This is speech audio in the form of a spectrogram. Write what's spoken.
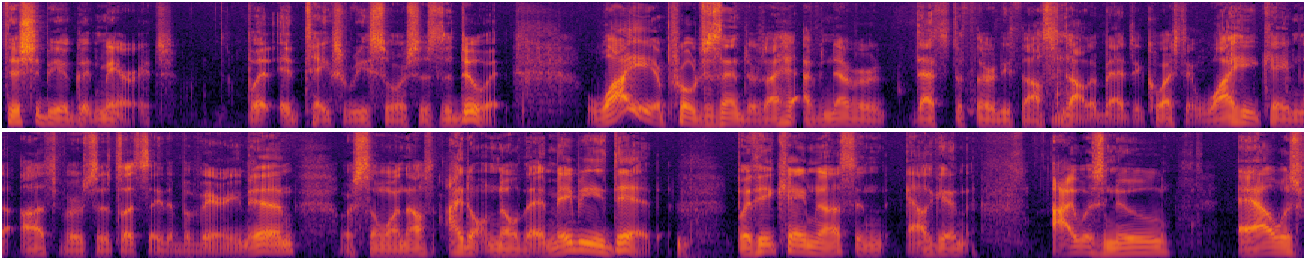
This should be a good marriage, but it takes resources to do it. Why he approaches Zehnders, I, have never, that's the $30,000 magic question. Why he came to us versus, let's say, the Bavarian Inn or someone else, I don't know that. Maybe he did, but he came to us, and again, I was new. Al was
